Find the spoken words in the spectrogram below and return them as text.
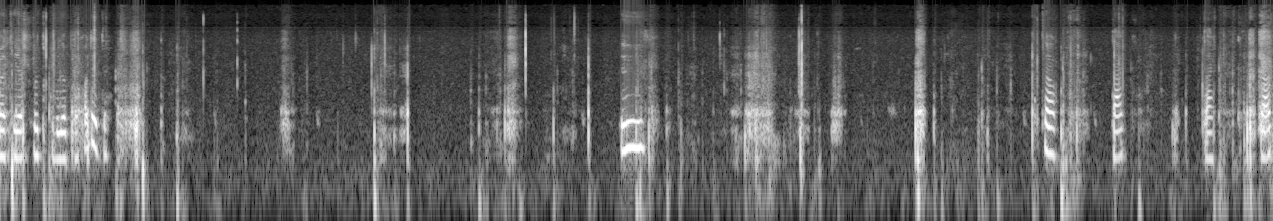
Давайте я швидко буду проходити. Е, Так, так, Так, так.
